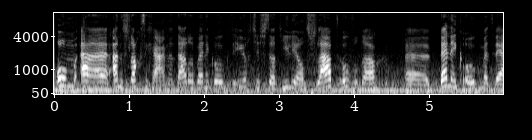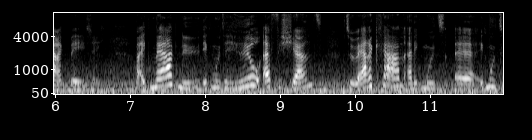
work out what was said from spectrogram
om uh, aan de slag te gaan. En daardoor ben ik ook de uurtjes dat Julian slaapt overdag, uh, ben ik ook met werk bezig. Maar ik merk nu, ik moet heel efficiënt te werk gaan. En ik moet, ik moet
